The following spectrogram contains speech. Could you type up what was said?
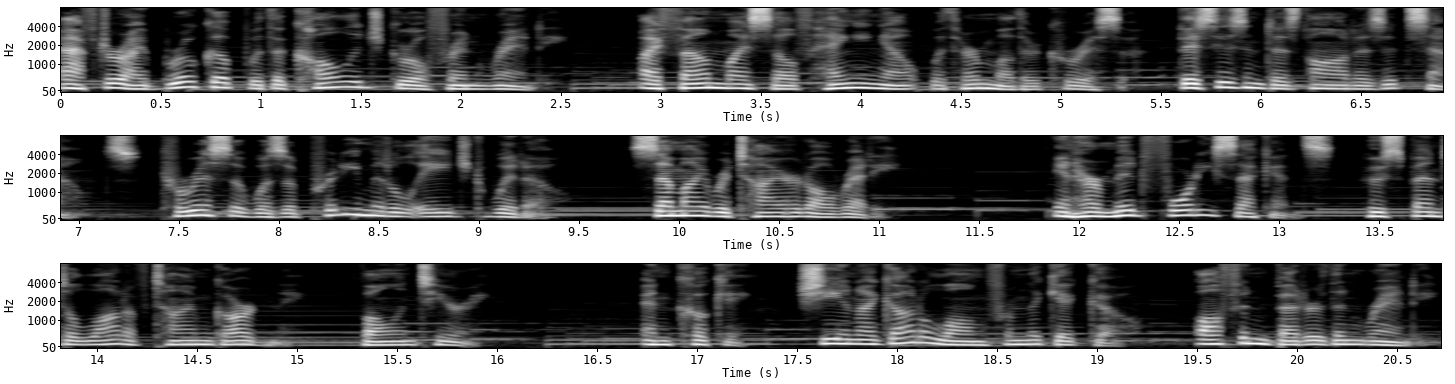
After I broke up with a college girlfriend, Randy, I found myself hanging out with her mother, Carissa. This isn't as odd as it sounds. Carissa was a pretty middle aged widow, semi retired already, in her mid 40 seconds, who spent a lot of time gardening, volunteering, and cooking. She and I got along from the get go, often better than Randy,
